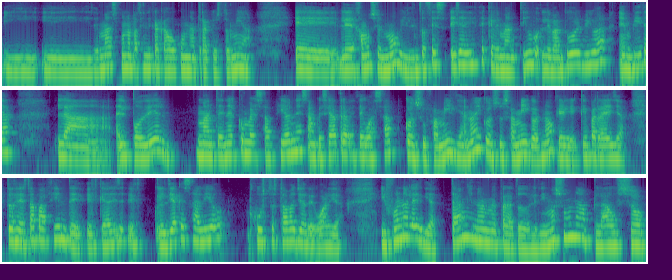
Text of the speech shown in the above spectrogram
y, demás, fue una paciente que acabó con una traqueostomía, eh, le dejamos el móvil. Entonces, ella dice que le mantuvo, le mantuvo el viva, en vida la, el poder mantener conversaciones, aunque sea a través de WhatsApp, con su familia ¿no? y con sus amigos, ¿no? que, que para ella. Entonces, esta paciente, el, que, el día que salió, justo estaba yo de guardia. Y fue una alegría tan enorme para todos. Le dimos un aplauso,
